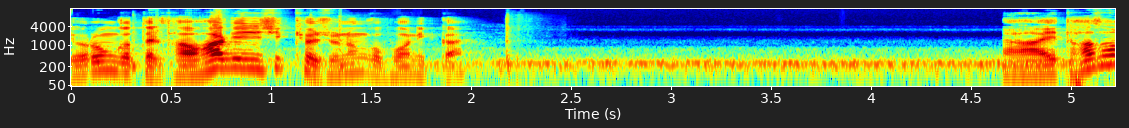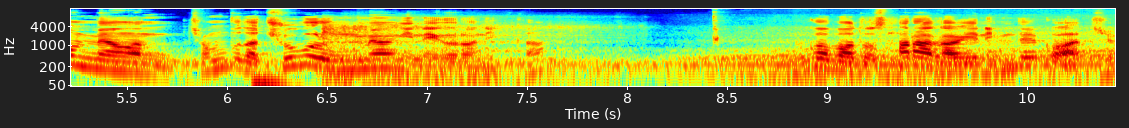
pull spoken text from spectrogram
요런 것들 다 확인시켜 주는 거 보니까 야, 이 다섯 명은 전부 다 죽을 운명이네, 그러니까. 누가 봐도 살아가긴 힘들 것 같죠?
